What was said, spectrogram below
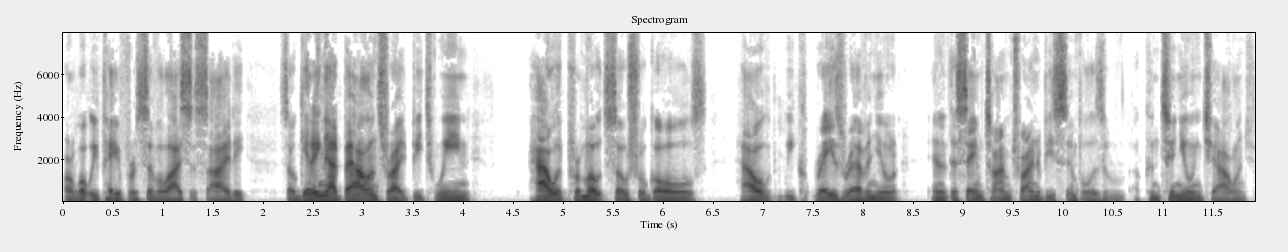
or what we pay for a civilized society. So getting that balance right between how it promotes social goals, how we raise revenue, and at the same time trying to be simple is a, a, continuing challenge.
